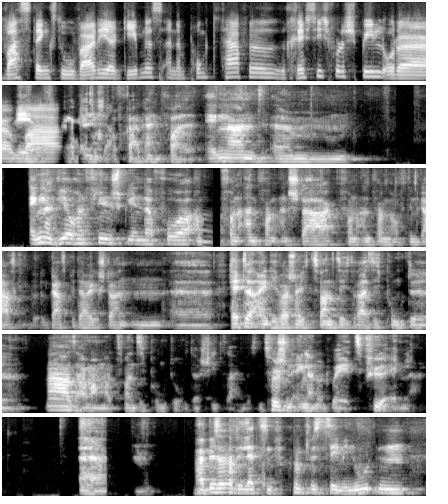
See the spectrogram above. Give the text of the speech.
was denkst du, war die Ergebnis an der Punktetafel richtig für das Spiel oder nee, war. Auf gar, keinen, auf gar keinen Fall. England. Ähm England, wie auch in vielen Spielen davor, von Anfang an stark, von Anfang auf dem Gas, Gaspedal gestanden, äh, hätte eigentlich wahrscheinlich 20, 30 Punkte na, sagen wir mal 20 Punkte Unterschied sein müssen zwischen England und Wales für England. Ähm, weil bis auf die letzten fünf bis zehn Minuten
